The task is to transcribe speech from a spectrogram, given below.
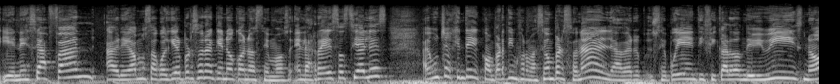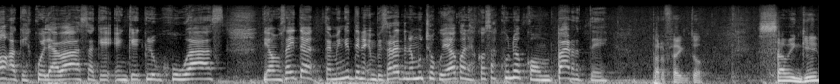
Y en ese afán agregamos a cualquier persona que no conocemos. En las redes sociales hay mucha gente que comparte información personal, a ver, se puede identificar dónde vivís, ¿no? A qué escuela vas, a qué, en qué club jugás. Digamos, hay también que empezar a tener mucho cuidado con las cosas que uno comparte. Perfecto. ¿Saben qué?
